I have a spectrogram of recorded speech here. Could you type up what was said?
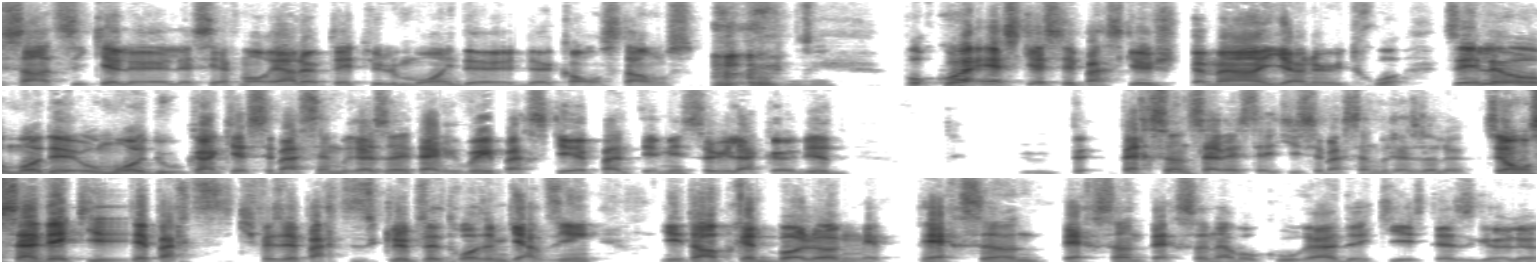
senti que le, le CF Montréal a peut-être eu le moins de, de constance. Pourquoi est-ce que c'est parce que justement, il y en a eu trois? Tu sais, là, au mois de- au mois d'août, quand que Sébastien Breza est arrivé parce que Pantémis a eu la COVID, personne ne savait c'était qui Sébastien Breza. Là. On savait qu'il était parti, qu'il faisait partie du club, c'est le troisième gardien. Il était en prêt de Bologne, mais personne, personne, personne n'avait au courant de qui était ce gars-là.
